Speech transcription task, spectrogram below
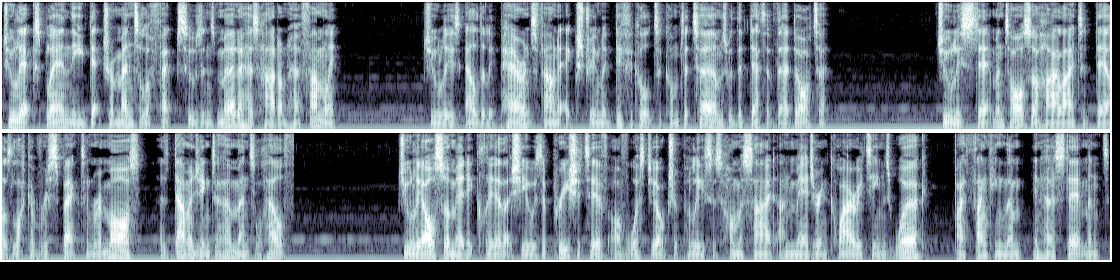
Julie explained the detrimental effect Susan's murder has had on her family Julie's elderly parents found it extremely difficult to come to terms with the death of their daughter. Julie's statement also highlighted Dale's lack of respect and remorse as damaging to her mental health. Julie also made it clear that she was appreciative of West Yorkshire Police's homicide and major inquiry team's work by thanking them in her statement.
